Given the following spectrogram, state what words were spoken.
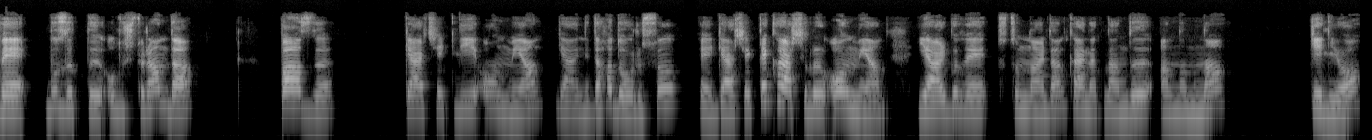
ve bu zıtlığı oluşturan da bazı gerçekliği olmayan yani daha doğrusu e, gerçekte karşılığı olmayan yargı ve tutumlardan kaynaklandığı anlamına geliyor.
